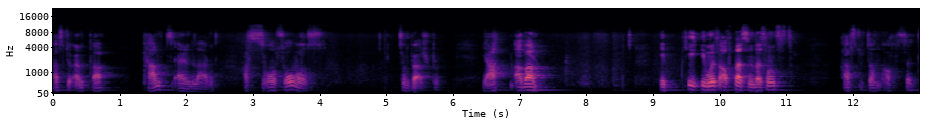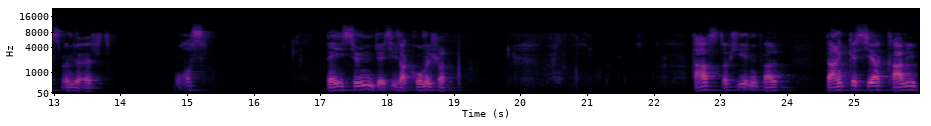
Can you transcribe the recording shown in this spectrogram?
Hast du ein paar Tanzeinlagen? Ach so, sowas. Zum Beispiel. Ja, aber ich, ich, ich muss aufpassen, weil sonst hast du dann auch Sex, wenn du echt. Was? Die Sünde, das ist ein komischer. Hast auf jeden Fall. Danke sehr, Kali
